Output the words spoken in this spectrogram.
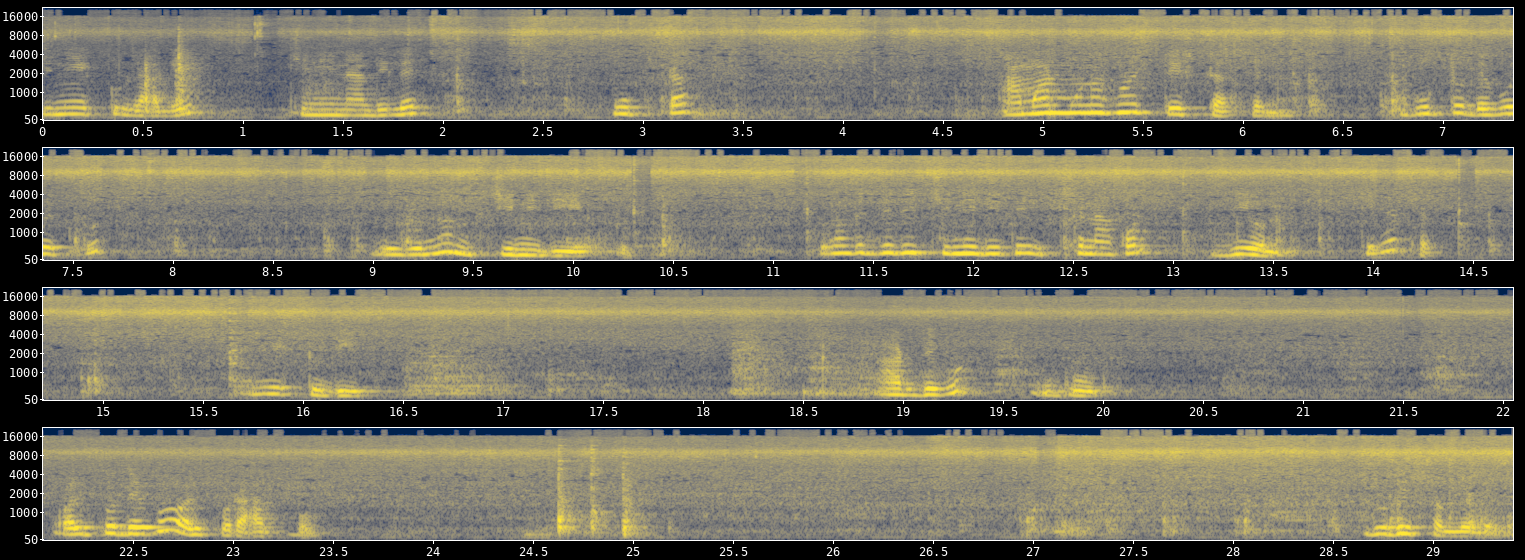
চিনি একটু লাগে, চিনি না দিলে পুরটা আমার মনে হয় টেস্ট আসে না। গুড় তো দেবো একটু, এই জন্য আমি চিনি দিই একটু। তোমাদের যদি চিনি দিতে ইচ্ছে না করে, দিও না, ঠিক আছে? আমি একটু দিই। আর দেব গুড়। অল্প দেবো, অল্প রাখব। দুধের সঙ্গে দেবো,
